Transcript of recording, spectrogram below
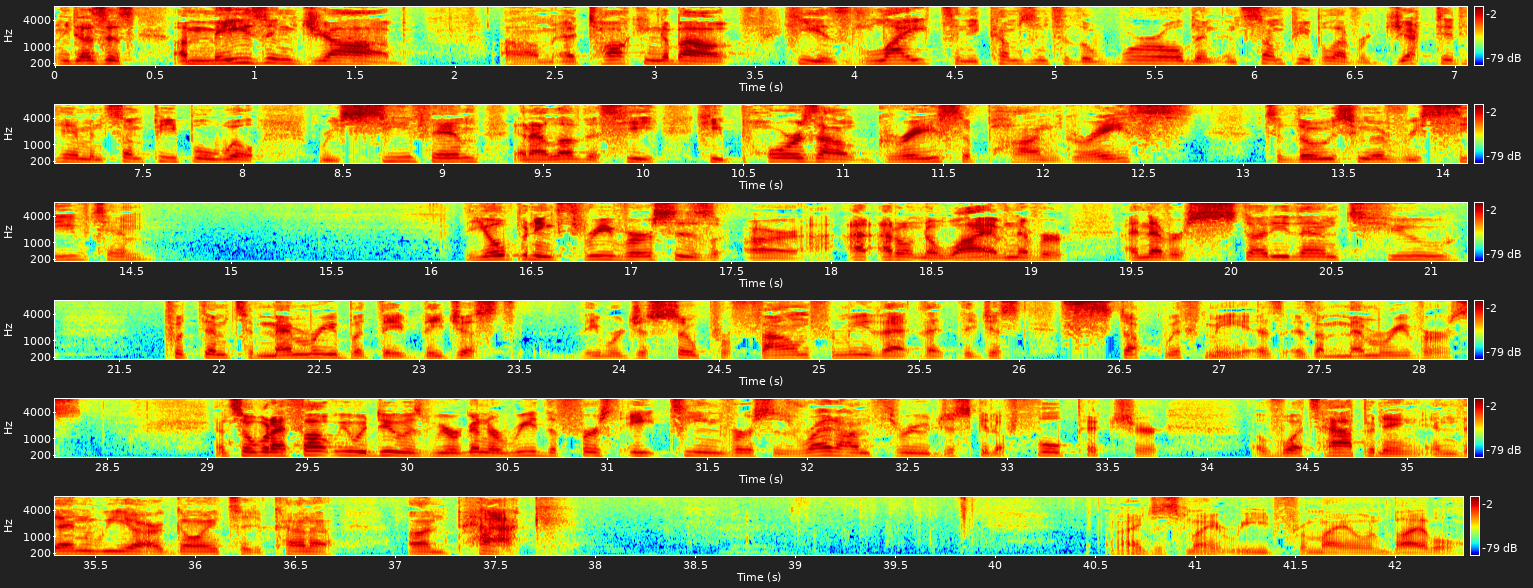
He does this amazing job um, at talking about he is light and he comes into the world, and, and, some people have rejected him, and some people will receive him. And I love this. He, he pours out grace upon grace to those who have received him. The opening three verses are, I, I don't know why, I've never, I never study them to put them to memory, but they, they just, they were just so profound for me that, that they just stuck with me as, as a memory verse. And so, what I thought we would do is we were going to read the first 18 verses right on through, just get a full picture of what's happening, and then we are going to kind of unpack. And I just might read from my own Bible.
